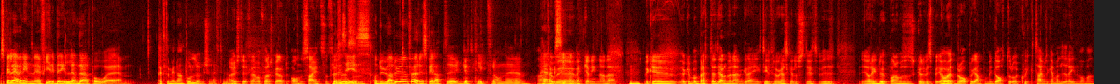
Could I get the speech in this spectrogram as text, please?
Spelade även in eh, Firi Brillen där på, eh, Eftermiddagen. på lunchen Ja, eftermiddagen. just det. För den var förespelad on-site. Så. Precis. Precis. Och du hade ju en förinspelat eh, gött klipp från eh, Ja, det tog vi veckan innan där. Mm. Vi kan ju, jag kan bara berätta lite grann om hur den grejen gick till för det var ganska lustigt. Vi, jag ringde upp honom och så skulle vi spela. Jag har ju ett bra program på min dator då, Quicktime, så kan man lira in vad man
